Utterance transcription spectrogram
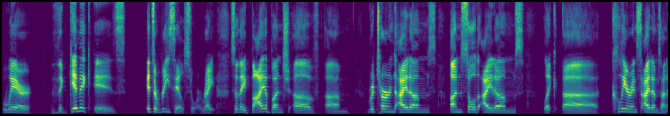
where the gimmick is it's a resale store, right? So they buy a bunch of um, returned items, unsold items, like uh clearance items on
